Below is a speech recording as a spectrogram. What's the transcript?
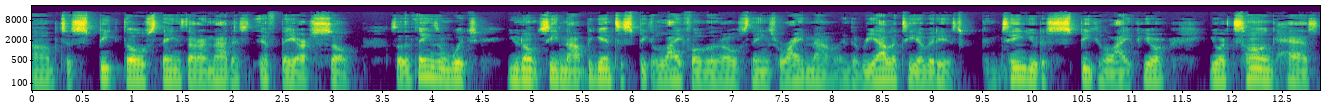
um, to speak those things that are not as if they are so. So, the things in which you don't see now, begin to speak life over those things right now. And the reality of it is continue to speak life. Your your tongue has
